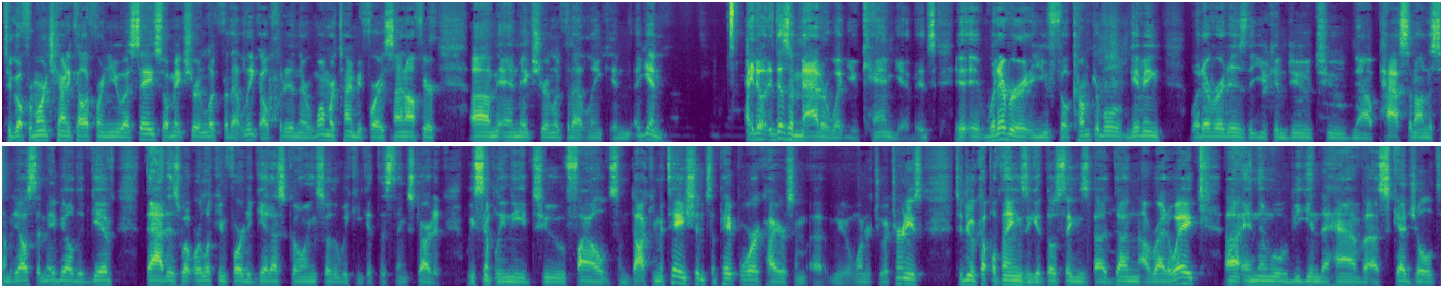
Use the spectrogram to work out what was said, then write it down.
to go from Orange County, California, USA. So make sure and look for that link. I'll put it in there one more time before I sign off here, um, and make sure and look for that link. And again, I don't. It doesn't matter what you can give. It's it, it, whatever you feel comfortable giving, whatever it is that you can do to now pass it on to somebody else that may be able to give. That is what we're looking for to get us going, so that we can get this thing started. We simply need to file some documentation, some paperwork, hire some uh, you know one or two attorneys to do a couple things and get those things uh, done uh, right away, uh, and then we'll begin to have uh, scheduled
